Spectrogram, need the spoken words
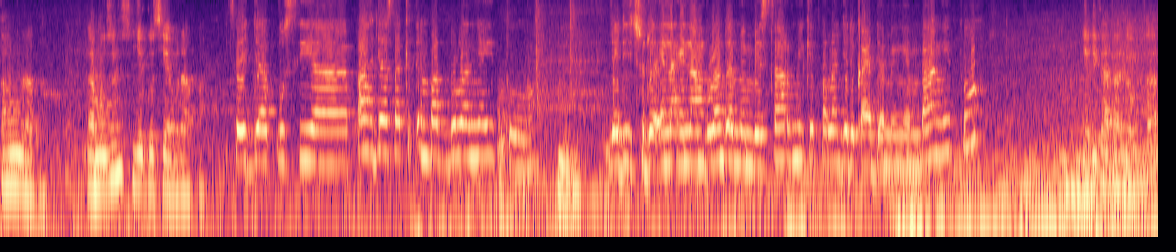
tahun berapa? Gak maksudnya sejak usia berapa? Sejak usia pas dia sakit empat bulannya itu. Hmm. Jadi sudah enak enam bulan dan membesar, mikir kepala jadi kayak dia mengembang itu. Jadi kata dokter?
